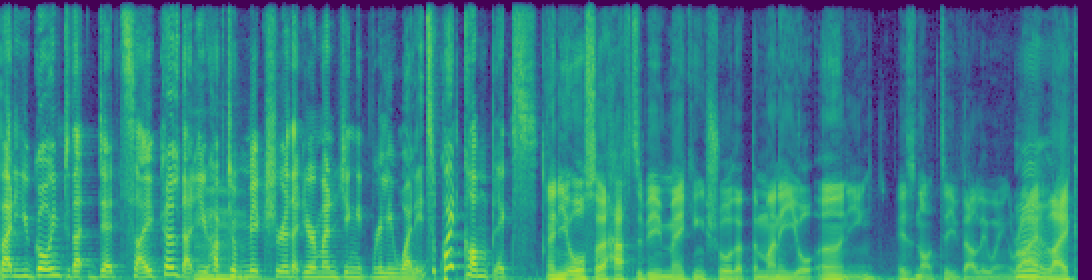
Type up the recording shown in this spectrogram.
but you go into that debt cycle that you have to make sure that you're managing it really well it's quite complex And you also have to be making sure that the money you're earning is not devaluing, right? Mm. Like,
